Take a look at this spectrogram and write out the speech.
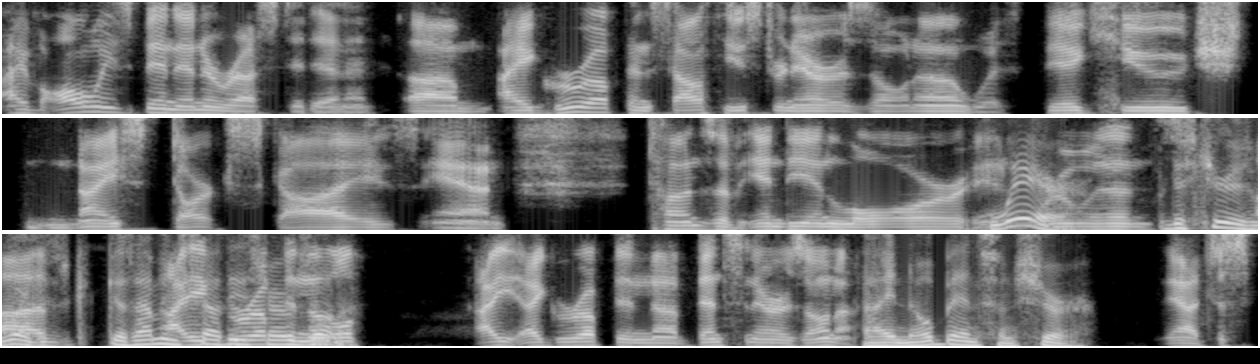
I've always been interested in it. Um, I grew up in southeastern Arizona with big, huge, nice, dark skies and tons of Indian lore and where? ruins. I'm just curious, where? Because uh, I'm in I southeast Arizona. Little, I, I, grew up in uh, Benson, Arizona. I know Benson, sure. Yeah, just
